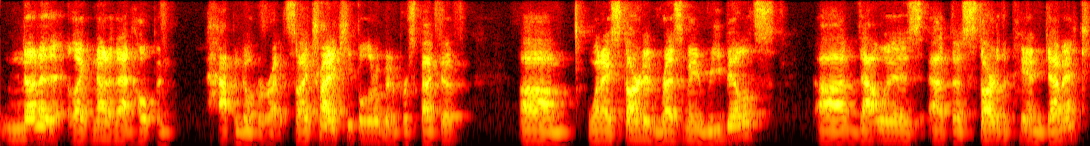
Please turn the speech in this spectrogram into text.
none of that like none of that happened happened overnight so i try to keep a little bit of perspective um when i started resume rebuilds uh that was at the start of the pandemic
